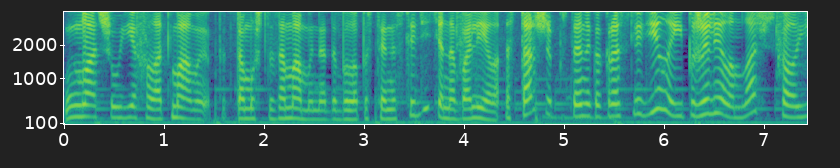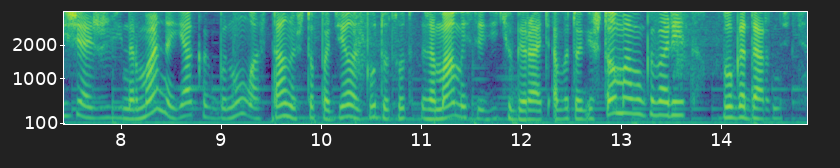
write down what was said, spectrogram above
младшая уехала от мамы, потому что за мамой надо было постоянно следить, она болела. А старшая постоянно как раз следила и пожалела младшую, сказала, езжай, живи нормально, я как бы, ну, останусь, что поделать, буду тут за мамой следить, убирать. А в итоге что мама говорит? Благодарность.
